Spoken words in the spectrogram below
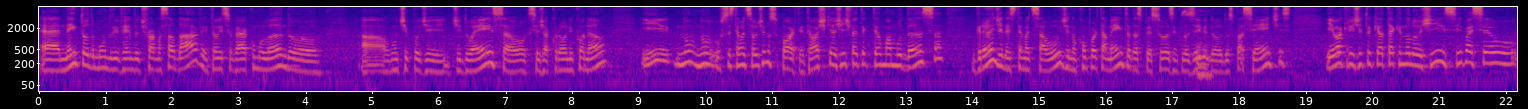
é, nem todo mundo vivendo de forma saudável, então isso vai acumulando algum tipo de, de doença, ou que seja crônico ou não, e no, no, o sistema de saúde não suporta. Então, acho que a gente vai ter que ter uma mudança grande nesse sistema de saúde, no comportamento das pessoas, inclusive do, dos pacientes. E eu acredito que a tecnologia em si vai ser o,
